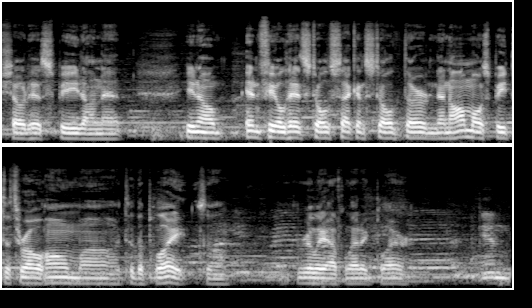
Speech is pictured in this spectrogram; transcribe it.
showed his speed on that. You know, infield hit, stole second, stole third, and then almost beat the throw home uh, to the plate. So, really athletic player. And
